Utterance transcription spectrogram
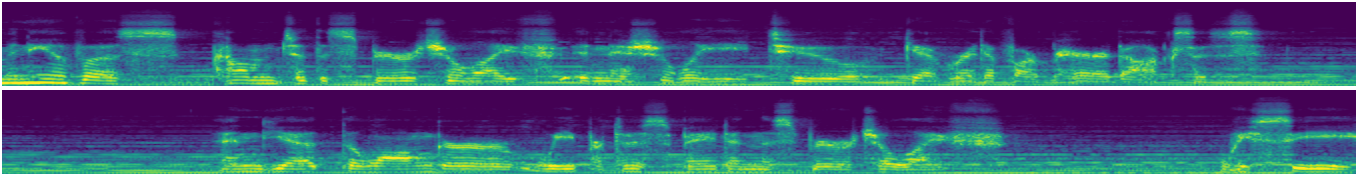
Many of us come to the spiritual life initially to get rid of our paradoxes. And yet, the longer we participate in the spiritual life, we see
